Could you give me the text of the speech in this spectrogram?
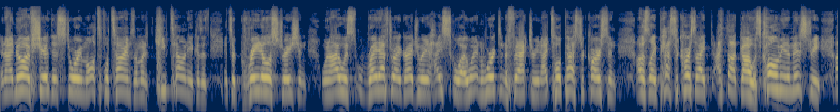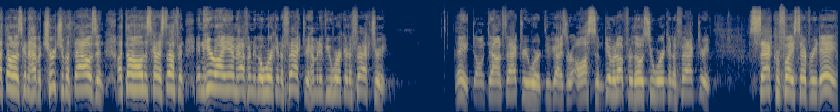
And I know I've shared this story multiple times. I'm going to keep telling you because it's, it's a great illustration. When I was, right after I graduated high school, I went and worked in a factory, and I told Pastor Carson, I was like, Pastor Carson, I, I thought God was calling me to ministry. I thought I was going to have a church of a thousand. I thought all this kind of stuff. And, and here I am having to go work in a factory. How many of you work in a factory? Hey, don't down factory work. You guys are awesome. Give it up for those who work in a factory. Sacrifice every day.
